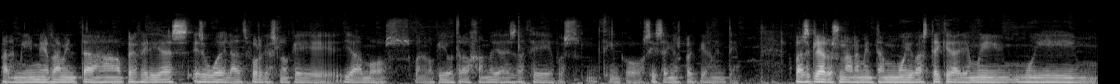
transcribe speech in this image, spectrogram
para mí mi herramienta preferida es, Google Ads porque es lo que llevamos, bueno, lo que llevo trabajando ya desde hace pues 5 o 6 años prácticamente. Lo que pasa es que claro, es una herramienta muy vasta y quedaría muy, muy,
